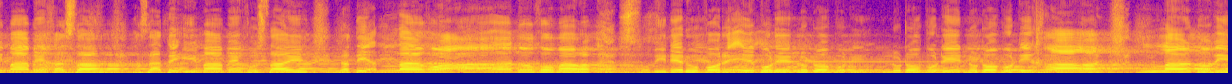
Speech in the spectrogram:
ইমামে হাসান হাসাতে ইমামে হুসাইন রাদিয়াল্লাহু আনহুমা, জমিনের উপরে পড়ে লুটোপুটি লুটোপুটি লুটোপুটি খায়। আল্লাহ নবী,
